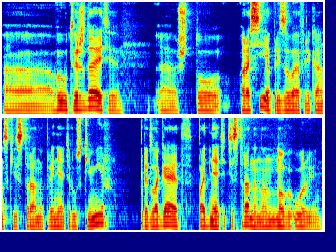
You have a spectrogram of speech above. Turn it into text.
а, вы утверждаете, э, что Россия, призывая африканские страны принять русский мир, предлагает поднять эти страны на новый уровень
